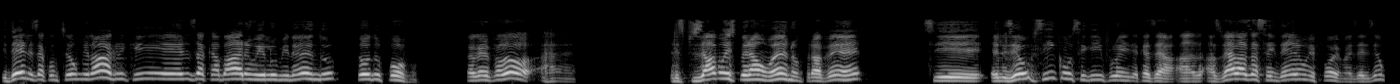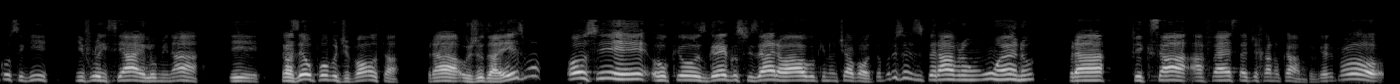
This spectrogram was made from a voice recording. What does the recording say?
E deles aconteceu um milagre que eles acabaram iluminando todo o povo. Que ele falou, ah, eles precisavam esperar um ano para ver se eles iam sim conseguir influenciar, quer dizer, as velas acenderam e foi, mas eles iam conseguir influenciar, iluminar e trazer o povo de volta para o judaísmo, ou se o que os gregos fizeram algo que não tinha volta. Por isso eles esperavam um ano para fixar a festa de Hanukkah, porque ele falou,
